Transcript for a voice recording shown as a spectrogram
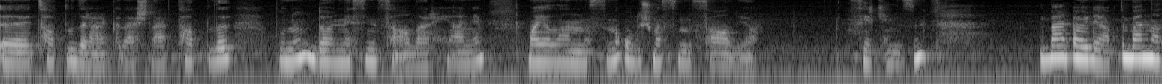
e, tatlıdır arkadaşlar. Tatlı bunun dönmesini sağlar. Yani mayalanmasını, oluşmasını sağlıyor sirkenizin. Ben öyle yaptım. Ben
